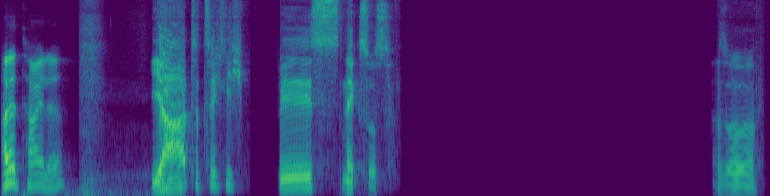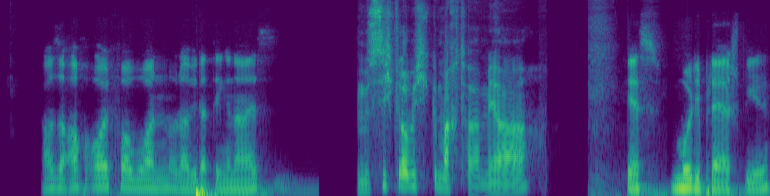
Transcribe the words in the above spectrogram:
Alle Teile. Ja, tatsächlich bis Nexus. Also, Also auch All for One oder wie das Ding heißt. müsste ich, glaube ich, gemacht haben, ja. Das Multiplayer-Spiel.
